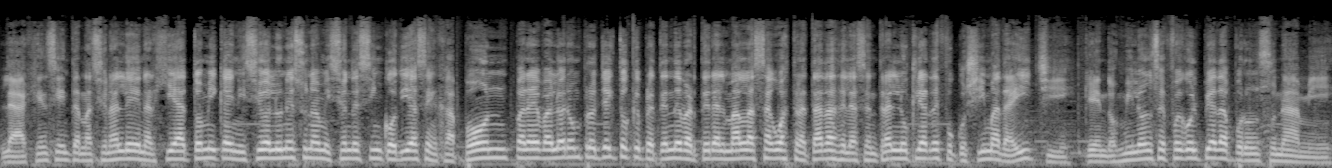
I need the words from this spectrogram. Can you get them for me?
la Agencia Internacional de Energía Atómica inició el lunes una misión de cinco días en Japón para evaluar un proyecto que pretende verter al mar las aguas tratadas de la central nuclear de Fukushima Daiichi, que en 2011 fue golpeada por un tsunami.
